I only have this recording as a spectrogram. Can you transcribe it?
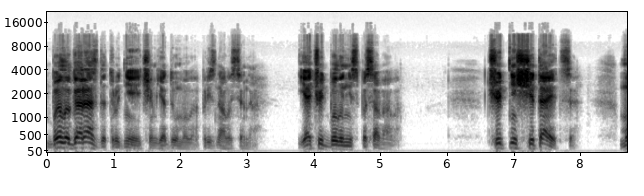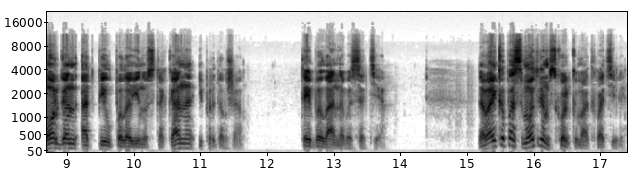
«Было гораздо труднее, чем я думала», — призналась она. «Я чуть было не спасовала». «Чуть не считается». Морган отпил половину стакана и продолжал. «Ты была на высоте. Давай-ка посмотрим, сколько мы отхватили».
